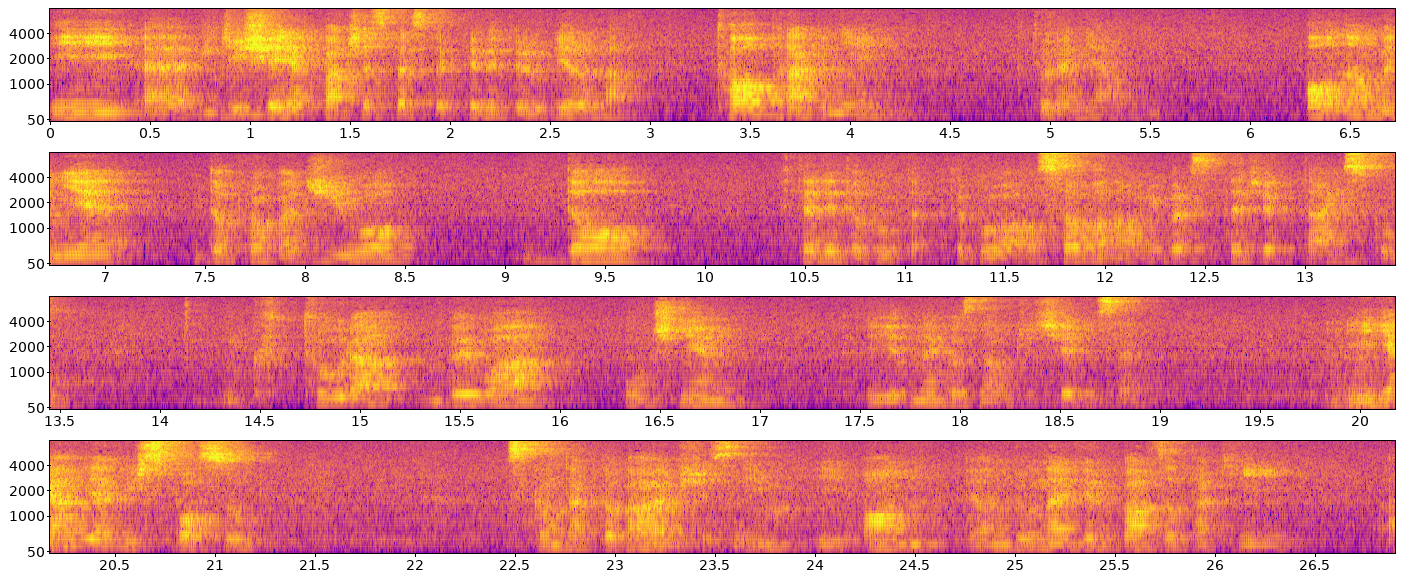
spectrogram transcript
I e, dzisiaj, jak patrzę z perspektywy tylu wielu lat, to pragnienie, które miałem, ono mnie doprowadziło do, wtedy to, był, to była osoba na Uniwersytecie w Gdańsku, która była uczniem jednego z nauczycieli Zen. I ja w jakiś sposób skontaktowałem się z nim i on, on był najpierw bardzo taki e,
